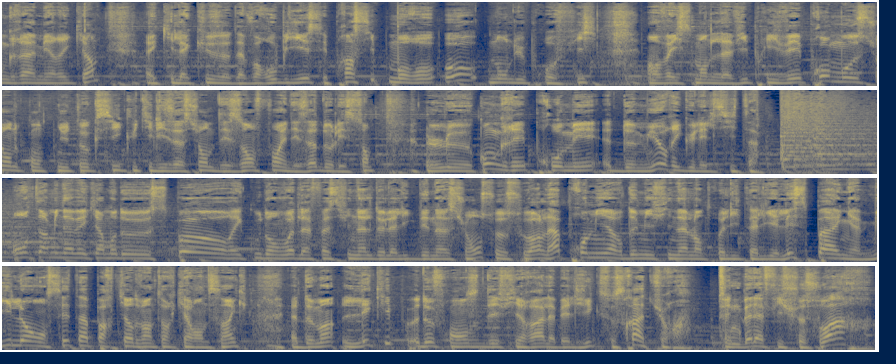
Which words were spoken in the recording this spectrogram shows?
Congrès américain euh, qui l'accuse d'avoir oublié ses principes moraux au nom du profit. Envahissement de la vie privée, promotion de contenus toxiques, utilisation des enfants et des adolescents. Le Congrès promet de mieux réguler le site. On termine avec un mot de sport et coup d'envoi de la phase finale de la Ligue des Nations. Ce soir, la première demi-finale entre l'Italie et l'Espagne à Milan, c'est à partir de 20h45. Demain, l'équipe de France défiera la Belgique. Ce sera à Turin. C'est une belle affiche ce soir.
